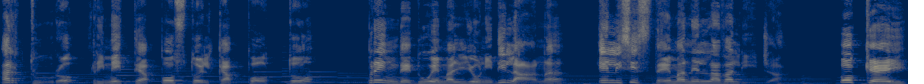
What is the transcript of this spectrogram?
Arturo rimette a posto il cappotto, prende due maglioni di lana e li sistema nella valigia. Ok,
